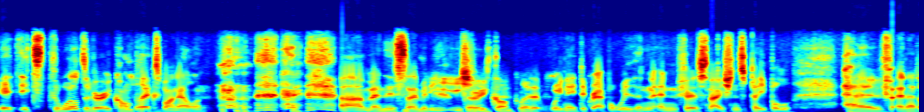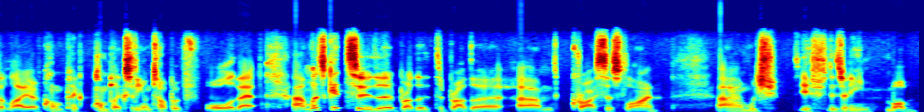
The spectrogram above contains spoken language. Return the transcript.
It, it's the world's a very complex one, Alan, um, and there's so many issues that, that, we need to grapple with. And, and, First Nations people have an added layer of complex, complexity on top of all of that. Um, let's get to the brother to brother um, crisis line, um, which, if there's any mob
